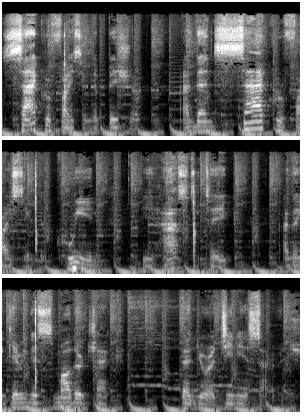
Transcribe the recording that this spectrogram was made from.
sacrificing the bishop, and then sacrificing the queen, he has to take, and then giving this smother check, then you're a genius sandwich.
